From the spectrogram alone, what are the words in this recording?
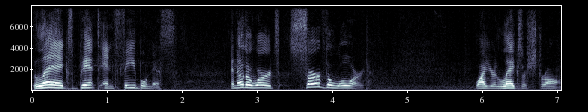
legs bent in feebleness. In other words, serve the Lord while your legs are strong.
